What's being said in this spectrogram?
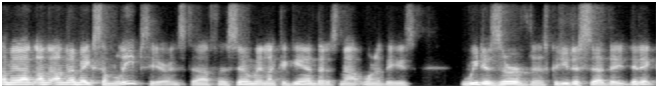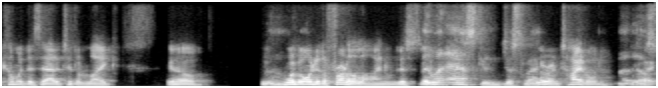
I mean, I'm, I'm going to make some leaps here and stuff, assuming like again that it's not one of these. We deserve this because you just said they, they didn't come with this attitude of like, you know, no. we're going to the front of the line. This, they were asking just like they're entitled. Right.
